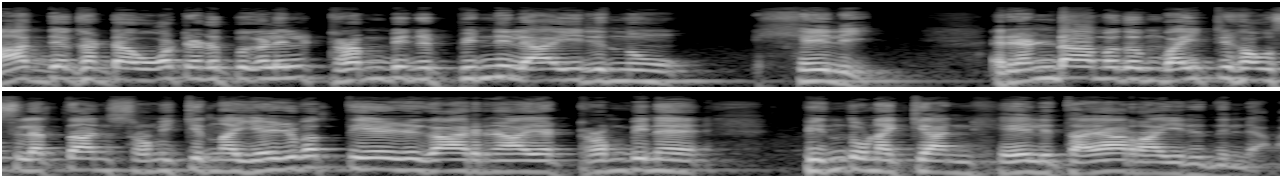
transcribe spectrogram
ആദ്യഘട്ട വോട്ടെടുപ്പുകളിൽ ട്രംപിന് പിന്നിലായിരുന്നു ഹേലി. രണ്ടാമതും വൈറ്റ് ഹൗസിലെത്താൻ ശ്രമിക്കുന്ന എഴുപത്തിയേഴുകാരനായ ട്രംപിനെ പിന്തുണയ്ക്കാൻ ഹേലി തയ്യാറായിരുന്നില്ല.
